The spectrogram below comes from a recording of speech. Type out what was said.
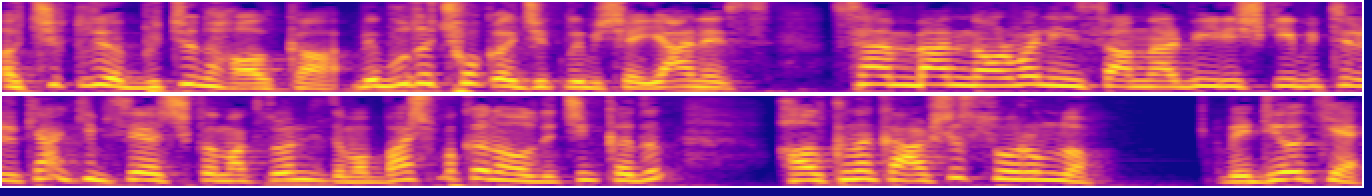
açıklıyor bütün halka ve bu da çok acıklı bir şey. Yani sen ben normal insanlar bir ilişkiyi bitirirken kimseye açıklamak zorundayız ama başbakan olduğu için kadın halkına karşı sorumlu. Ve diyor ki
